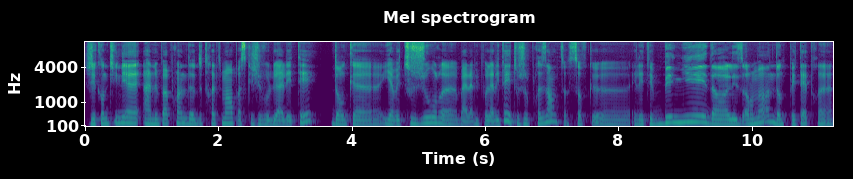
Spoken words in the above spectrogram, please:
j'ai continué à ne pas prendre de, traitement parce que j'ai voulu allaiter. Donc, euh, il y avait toujours, euh, bah, la bipolarité est toujours présente, sauf qu'elle était baignée dans les hormones. Donc, peut-être,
